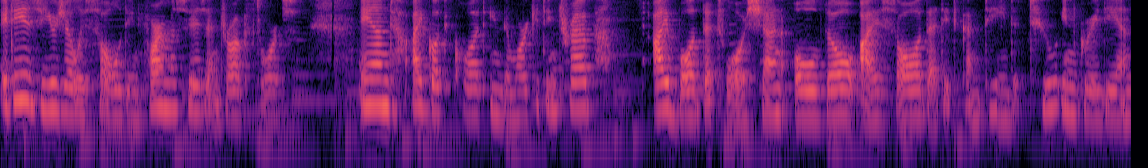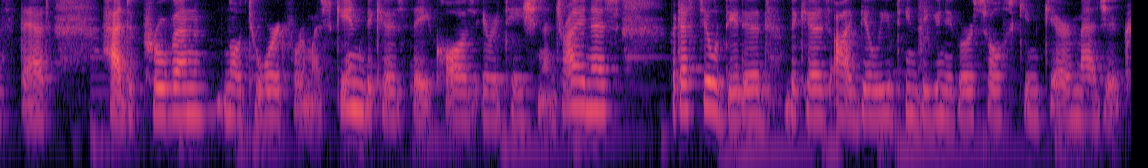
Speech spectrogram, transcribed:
It is usually sold in pharmacies and drugstores. And I got caught in the marketing trap. I bought that lotion although I saw that it contained two ingredients that had proven not to work for my skin because they cause irritation and dryness, but I still did it because I believed in the universal skincare magic.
